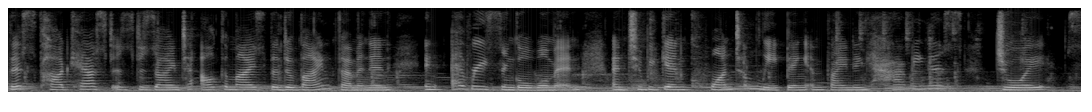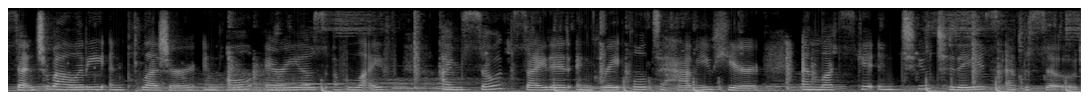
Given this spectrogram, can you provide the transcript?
This podcast is designed to alchemize the divine feminine in every single woman and to begin quantum leaping and finding happiness joy, sensuality, and pleasure in all areas of life. I'm so excited and grateful to have you here, and let's get into today's episode.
